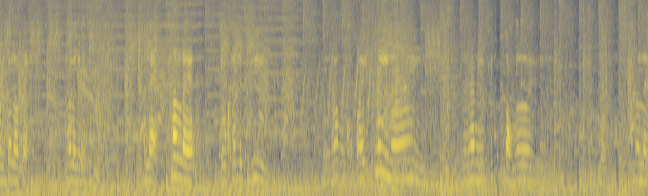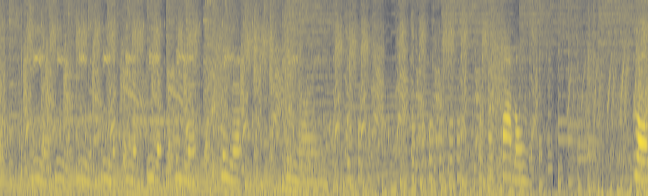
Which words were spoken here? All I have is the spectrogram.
มันก็แล้วแต่ว่าเราจะได้สู้นั่นแหละนั่นแหละเอลเคสเลยที่พี่ เดี๋ยวถ้าผมเข้าไปนี่ไงเดี๋ยวท่านี้คลิปสองเลยนั่นแหละนี่แหละนี่แหละนี่แหละนี่แหละนี่แหละนี่แหละนี่แหละนี่แหละนี่ไงฟาดลง ลง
